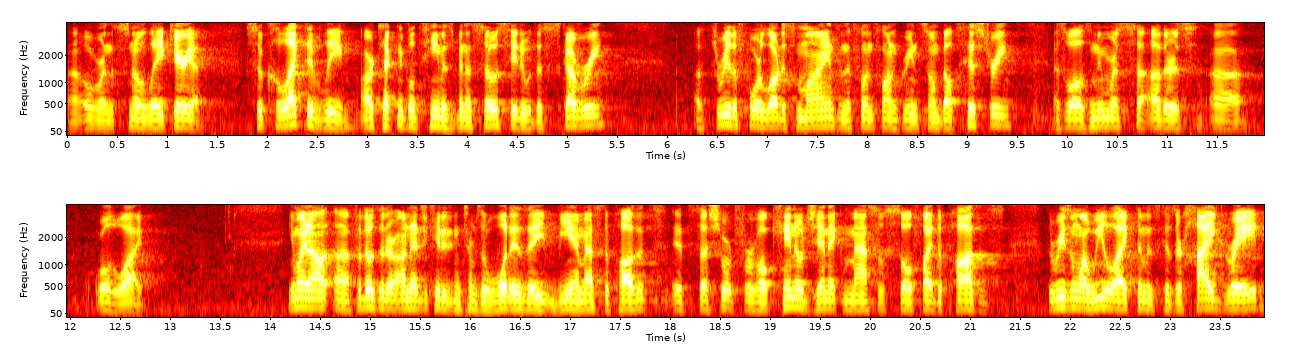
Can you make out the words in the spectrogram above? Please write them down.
uh, over in the Snow Lake area. So collectively, our technical team has been associated with the discovery of three of the four largest mines in the Flin Flon Greenstone Belt's history, as well as numerous uh, others uh, worldwide. You might, uh, for those that are uneducated in terms of what is a VMS deposits, it's uh, short for volcanogenic massive sulfide deposits. The reason why we like them is because they're high grade,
